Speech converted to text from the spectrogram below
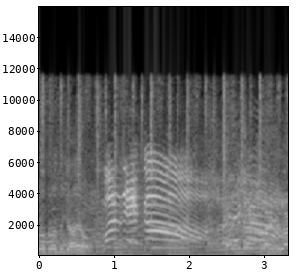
satu, dua, tiga, ayo. Merdeka! Gila gila gila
